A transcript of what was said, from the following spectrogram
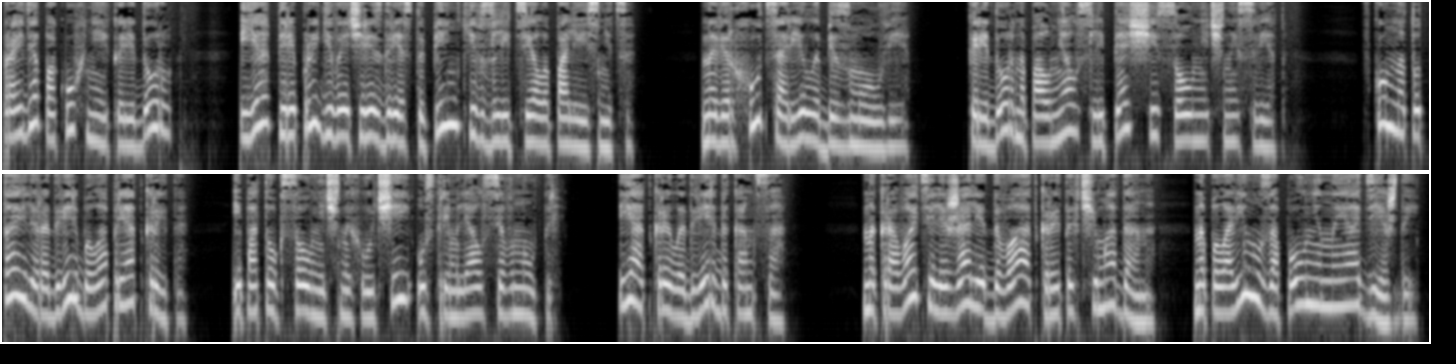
Пройдя по кухне и коридору, я, перепрыгивая через две ступеньки, взлетела по лестнице. Наверху царило безмолвие. Коридор наполнял слепящий солнечный свет. В комнату Тайлера дверь была приоткрыта, и поток солнечных лучей устремлялся внутрь. Я открыла дверь до конца. На кровати лежали два открытых чемодана, наполовину заполненные одеждой —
